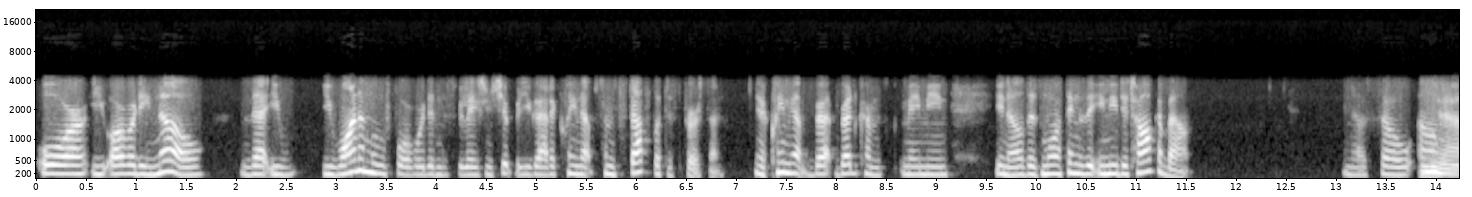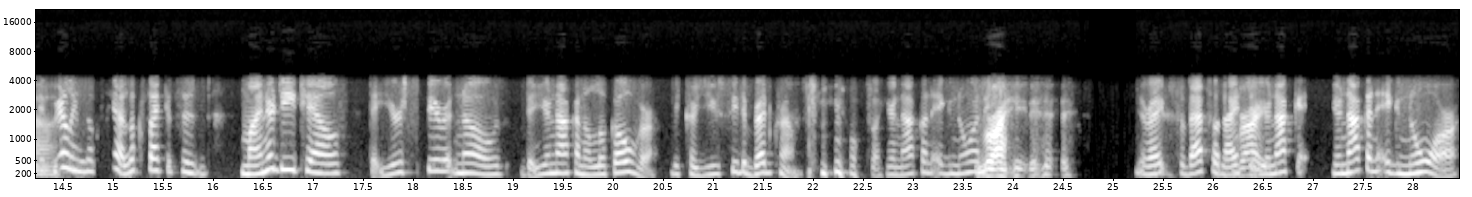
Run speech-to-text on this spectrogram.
or you already know that you you want to move forward in this relationship, but you got to clean up some stuff with this person. You know, cleaning up bre- breadcrumbs may mean, you know, there's more things that you need to talk about. You know, so um, yeah. it really looks, yeah, it looks like it's a minor details that your spirit knows that you're not going to look over because you see the breadcrumbs. you know, so you're not going to ignore them. Right. right. So that's what I right. say. You're not you're not going to ignore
